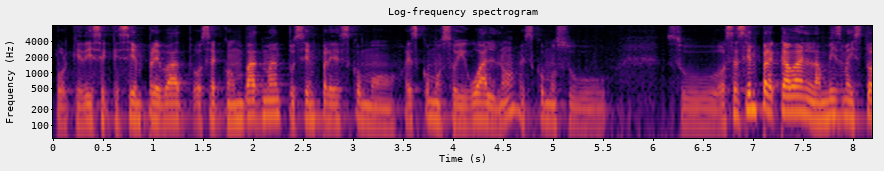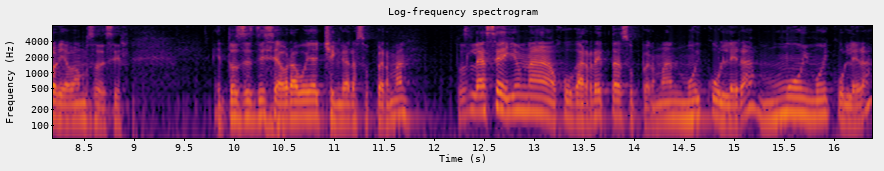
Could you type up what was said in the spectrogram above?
porque dice que siempre va, o sea, con Batman pues siempre es como es como su igual, ¿no? Es como su su, o sea, siempre acaba en la misma historia, vamos a decir. Entonces dice, "Ahora voy a chingar a Superman." Entonces le hace ahí una jugarreta a Superman muy culera, muy muy culera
